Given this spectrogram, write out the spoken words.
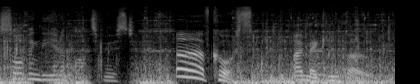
Solving the inner parts first. Ah, of course. I'm making a bow.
